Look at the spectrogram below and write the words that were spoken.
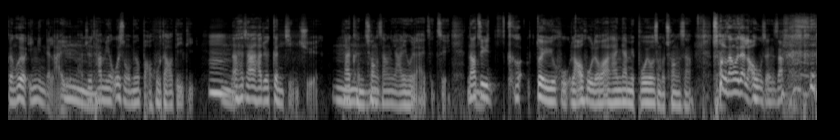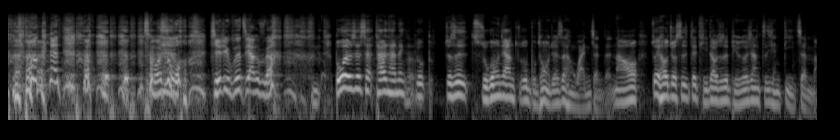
可能会有阴影的来源嘛？嗯、就是他没有为什么没有保护到弟弟？嗯，那他加上他就会更警觉，嗯、他可能创伤压力会来自这里。然后至于对于虎老虎的话，他应该没不会有什么创伤，创伤会在老虎身上。我看，怎么是我？结局不是这样子的。嗯，不过就是他他那个就是主公这样做补充，我觉得是很完整的。然后最后就是在提到，就是比如说像之前地震嘛。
